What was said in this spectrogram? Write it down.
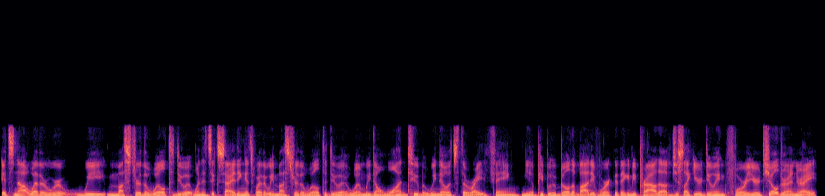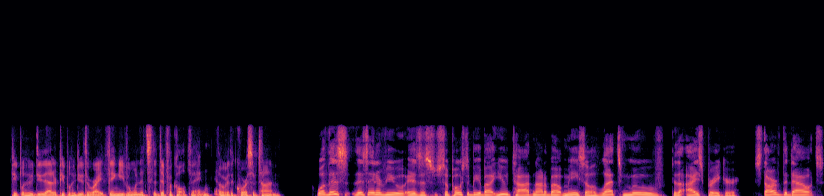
it's not whether we're, we muster the will to do it when it's exciting. It's whether we muster the will to do it when we don't want to, but we know it's the right thing. You know, people who build a body of work that they can be proud of, just like you're doing for your children, right? People who do that are people who do the right thing, even when it's the difficult thing over the course of time. Well, this this interview is supposed to be about you, Todd, not about me. So let's move to the icebreaker. Starve the doubts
